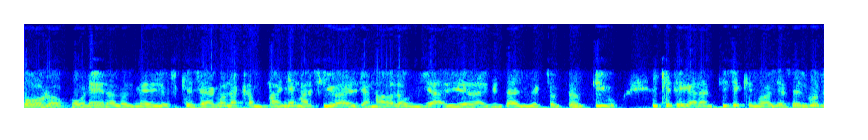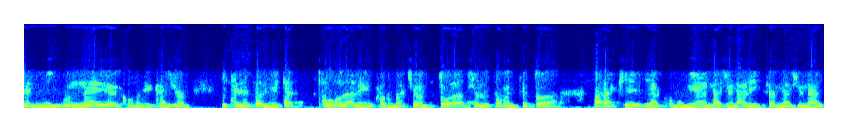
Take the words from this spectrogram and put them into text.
proponer a los medios que se haga una campaña masiva del llamado a la unidad y de la defensa del sector productivo y que se garantice que no haya sesgos en ningún medio de comunicación y que se transmita toda la información, toda, absolutamente toda, para que la comunidad nacional e internacional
